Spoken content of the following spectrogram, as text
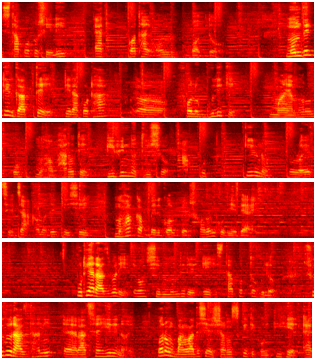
স্থাপত্যশৈলী এক কথায় অনবদ্য। মন্দিরটির গাত্রে টেরাকোঠা ফলকগুলিকে মায়ামরণ ও মহাভারতের বিভিন্ন দৃশ্য উৎকীর্ণ রয়েছে যা আমাদেরকে সেই মহাকাব্যের গল্পের স্মরণ করিয়ে দেয়। পুঠিয়া রাজবাড়ি এবং শিব মন্দিরের এই স্থাপত্যগুলো শুধু রাজধানী রাজশাহীরই নয়, বরং বাংলাদেশের সাংস্কৃতিক ঐতিহ্যের এক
